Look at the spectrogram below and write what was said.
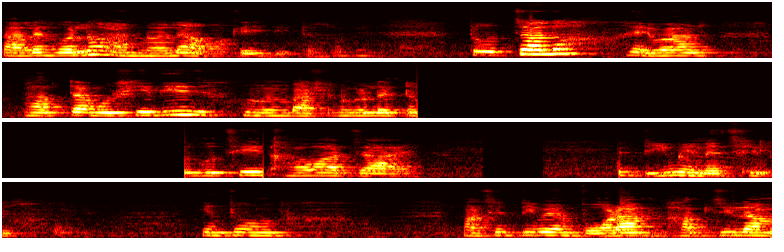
তাহলে হলো, আর নইলে আমাকেই দিতে হবে। তো চলো, এবার ভাতটা বসিয়ে দিয়ে বাসনগুলো একটু গুছিয়ে খাওয়া যায়। ডিম এনেছিল, কিন্তু মাছের ডিমের বড়া ভাবছিলাম,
